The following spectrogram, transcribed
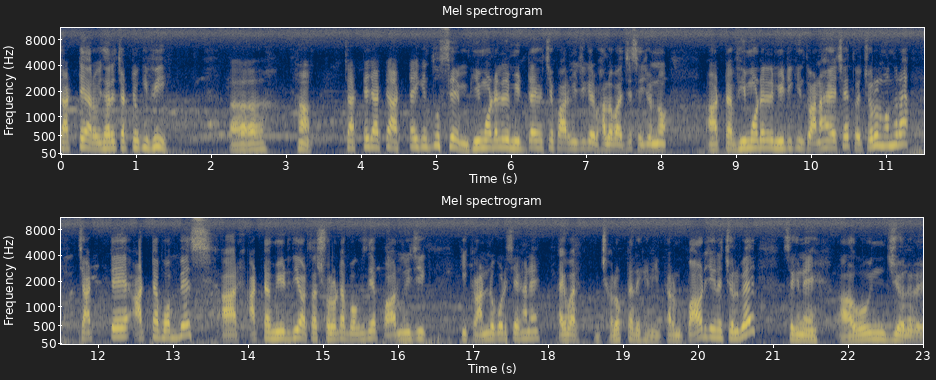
চারটে আর ওই ধারে চারটেও কি ভি হ্যাঁ। চারটে চারটে, আটটাই কিন্তু সেম ভি মডেলের মিডটাই হচ্ছে পাওয়ার মিউজিকের ভালো বাজে সেই জন্য আটটা ভি মডেলের মিডই কিন্তু আনা হয়েছে। তো চলুন বন্ধুরা, চারটে, আটটা পপ বেস আর আটটা মিড দিয়ে, অর্থাৎ ষোলোটা বক্স দিয়ে পাওয়ার মিউজিক কি কাণ্ড করেছে এখানে? একবার ঝলকটা দেখে নিন, কারণ পাওয়ার যেখানে চলবে, সেখানে আগুন জ্বলবে।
